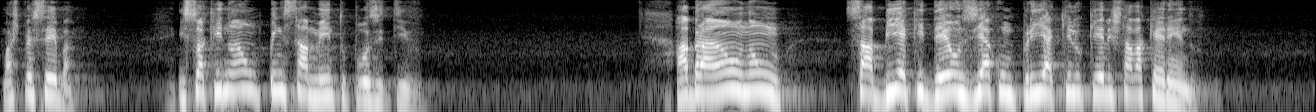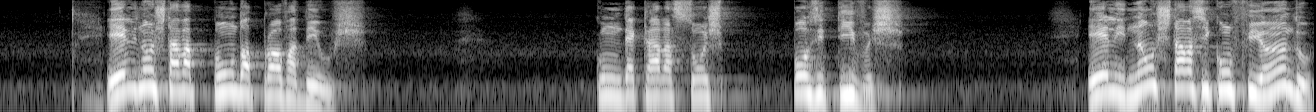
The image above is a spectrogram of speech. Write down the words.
Mas perceba, isso aqui não é um pensamento positivo. Abraão não sabia que Deus ia cumprir aquilo que ele estava querendo. Ele não estava pondo à prova a Deus com declarações positivas. Ele não estava se confiando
